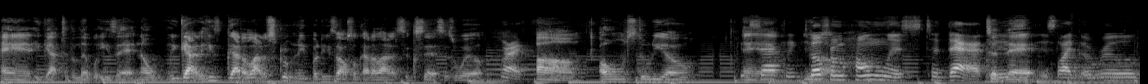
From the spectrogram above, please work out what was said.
and he got to the level he's at. No, he got he's got a lot of scrutiny, but he's also got a lot of success as well. Right. Um, own studio. And, Exactly. you Go know, from homeless to that. To is- that. It's like a real.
